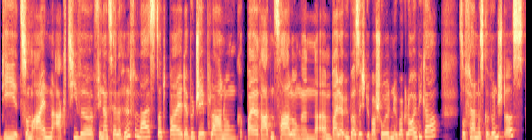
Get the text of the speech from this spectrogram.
die zum einen aktive finanzielle Hilfe leistet bei der Budgetplanung, bei Ratenzahlungen, ähm, bei der Übersicht über Schulden, über Gläubiger, sofern das gewünscht ist,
